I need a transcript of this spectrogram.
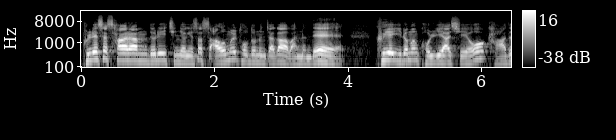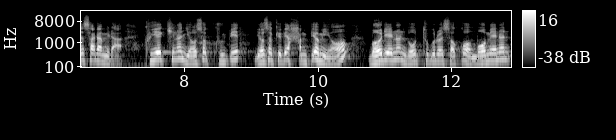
블레셋 사람들이 진영에서 싸움을 도두는 자가 왔는데 그의 이름은 골리앗이요 가드 사람이라 그의 키는 여섯 규빗 여섯 규빗 한 뼘이요 머리에는 노트구를 썼고 몸에는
